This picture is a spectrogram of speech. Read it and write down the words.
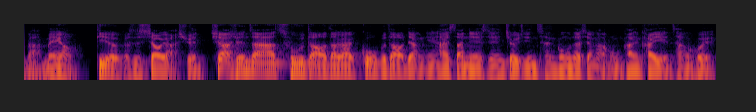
吧，没有。第二个是萧亚轩，萧亚轩在她出道大概过不到两年还三年的时间，就已经成功在香港红磡开演唱会。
